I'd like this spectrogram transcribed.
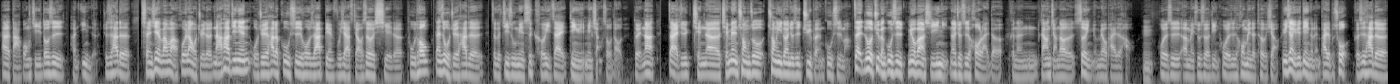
它的打光，其实都是很硬的。就是它的呈现方法会让我觉得，哪怕今天我觉得它的故事或者是它蝙蝠侠角色写的普通，但是我觉得它的这个技术面是可以在电影里面享受到的。对，那再来就是前呃前面创作创意端就是剧本故事嘛。在如果剧本故事没有办法吸引你，那就是后来的可能刚刚讲到的摄影有没有拍得好，嗯，或者是呃美术设定，或者是后面的特效。因为像有些电影可能拍的不错，可是它的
